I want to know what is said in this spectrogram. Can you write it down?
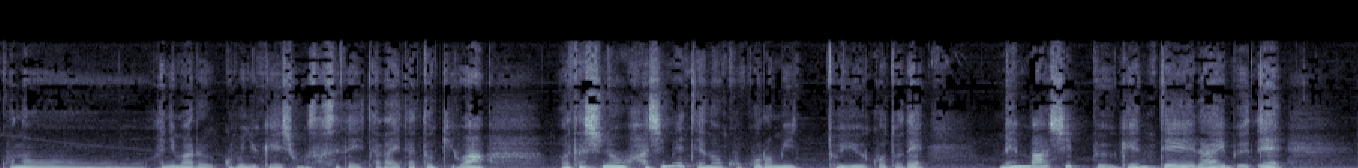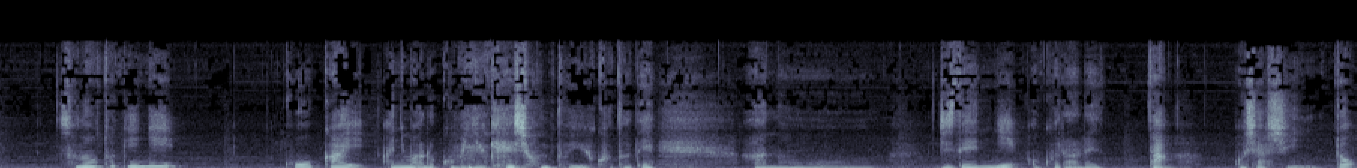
このアニマルコミュニケーションをさせていただいた時は、私の初めての試みということで、メンバーシップ限定ライブで、その時に公開アニマルコミュニケーションということで、あの事前に送られたお写真と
